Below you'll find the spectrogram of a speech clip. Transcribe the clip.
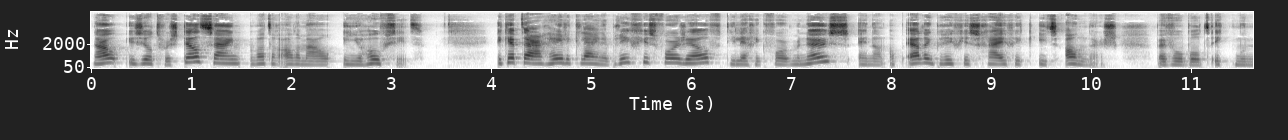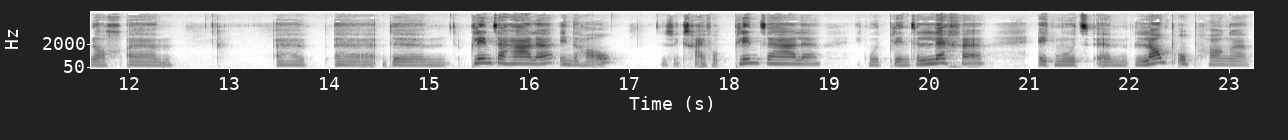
Nou, je zult versteld zijn wat er allemaal in je hoofd zit. Ik heb daar hele kleine briefjes voor zelf. Die leg ik voor mijn neus. En dan op elk briefje schrijf ik iets anders. Bijvoorbeeld, ik moet nog uh, uh, uh, de plinten halen in de hal. Dus ik schrijf op plinten halen. Ik moet plinten leggen. Ik moet een lamp ophangen.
